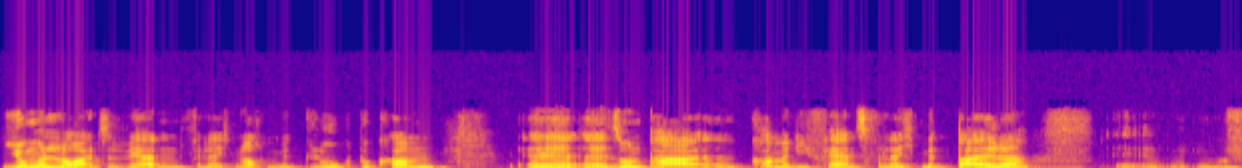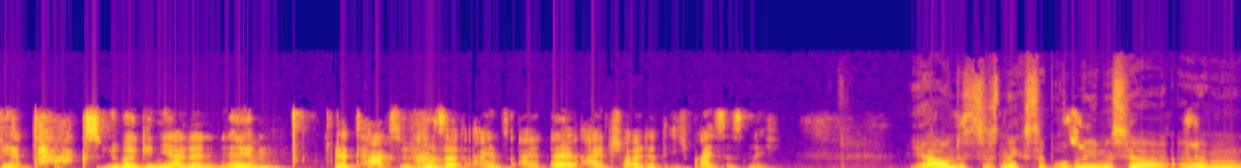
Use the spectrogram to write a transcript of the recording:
junge Leute werden vielleicht noch mit Luke bekommen. Äh, äh so ein paar Comedy-Fans vielleicht mit Balder wer tagsüber genial denn, äh, wer tagsüber Sat 1 ein, äh, einschaltet, ich weiß es nicht. Ja, und das, das nächste Problem ist ja, ähm,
